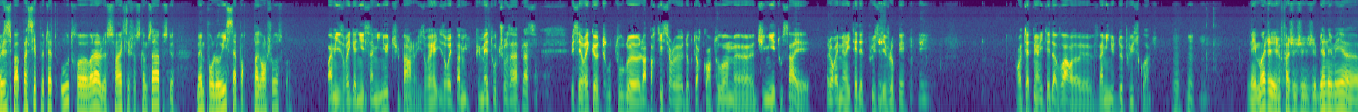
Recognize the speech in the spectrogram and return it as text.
je sais pas, passer peut-être outre, euh, voilà, le Sphinx, les choses comme ça, parce que même pour Loïs, ça apporte pas grand-chose, quoi. Ouais, mais ils auraient gagné 5 minutes, tu parles. Ils auraient, ils auraient pas pu mettre autre chose à la place. Mais c'est vrai que tout, tout la partie sur le Docteur Quantum, Jimmy et tout ça, et, elle aurait mérité d'être plus développée. aurait peut-être mérité d'avoir 20 minutes de plus, quoi. Hum, hum. Mais moi, j'ai, enfin, j'ai, bien aimé, euh,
